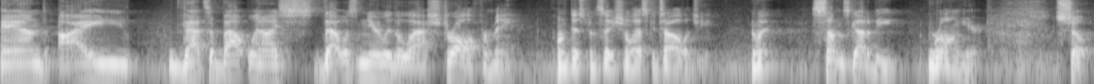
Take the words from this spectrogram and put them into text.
And I, that's about when I, that was nearly the last straw for me on dispensational eschatology. I went, something's got to be wrong here. So,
